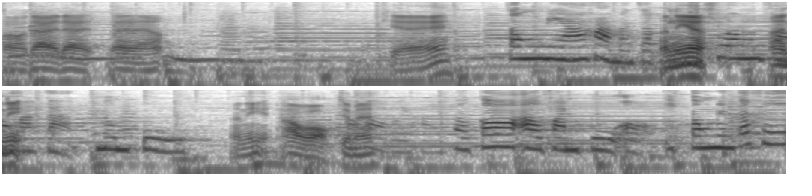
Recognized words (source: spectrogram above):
อนอ๋อได้ได้ได้แล้วโอเค ตรงเนี้ยค่ะมันจะเป็อันนเนี้ยช่วงฟอัอนงนี้ อากาศนมปูอันนี้เอาออกใช่ไหม เอาออกเลยค่ะแล้วก็เอาฟันปูออก อีกตรงนึงก็คือ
